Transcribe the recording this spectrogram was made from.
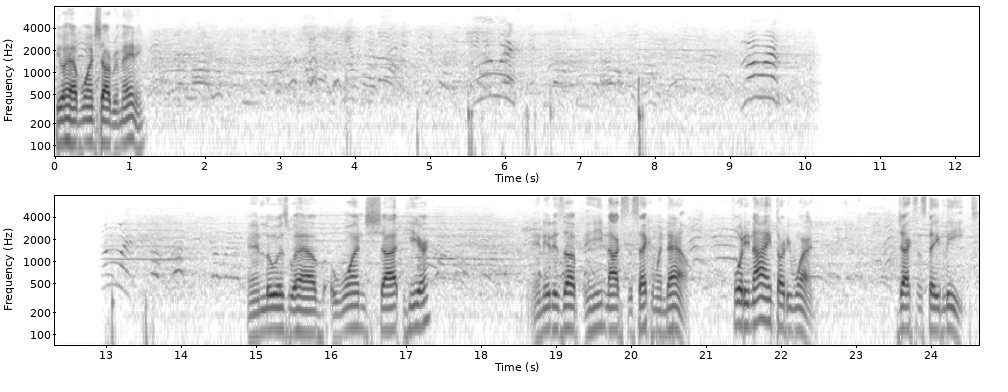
He'll have one shot remaining. Will have one shot here. And it is up, and he knocks the second one down. 49-31. Jackson State leads.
